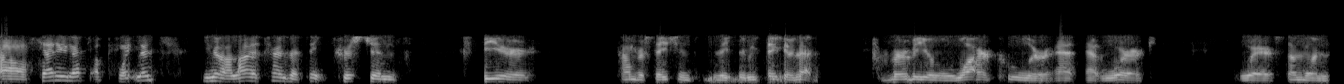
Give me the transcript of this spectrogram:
uh, setting up appointments, you know, a lot of times I think Christians fear conversations. They, they, we think of that proverbial water cooler at, at work where someone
